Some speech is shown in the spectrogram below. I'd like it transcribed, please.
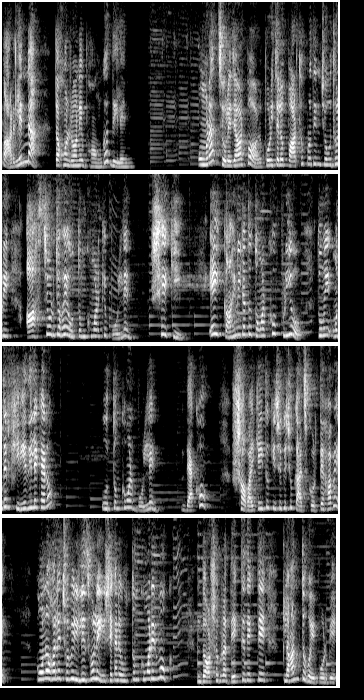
পারলেন না, তখন রনে ভঙ্গ দিলেন। ওঁরা চলে যাওয়ার পর পরিচালক পার্থপ্রতিম চৌধুরী আশ্চর্য হয়ে উত্তম কুমারকে বললেন, সে কি? এই কাহিনীটা তো তোমার খুব প্রিয়, তুমি ওদের ফিরিয়ে দিলে কেন? উত্তম কুমার বললেন, দেখো, সবাইকেই তো কিছু কিছু কাজ করতে হবে কোনো হলে ছবি রিলিজ হলেই সেখানে উত্তম কুমারের মুখ? দর্শকরা দেখতে দেখতে ক্লান্ত হয়ে পড়বে।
